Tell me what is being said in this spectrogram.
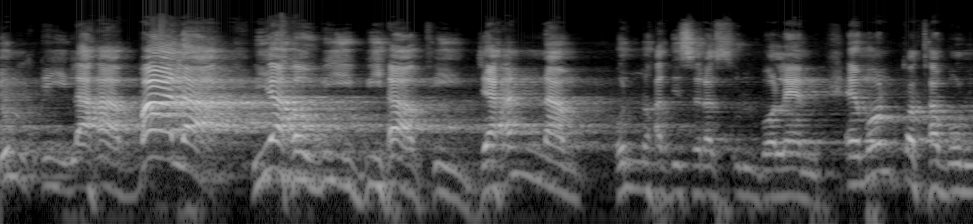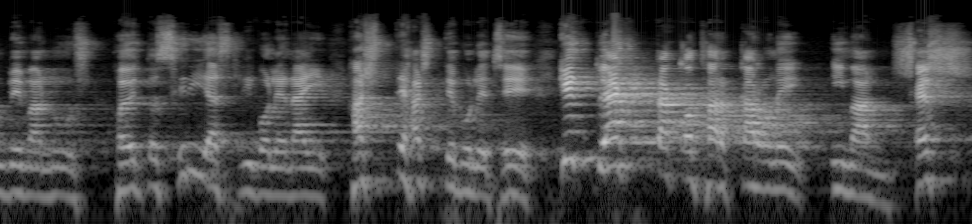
يلقي لها بالا يهوي بها في جهنم অন্য হাদিসে রাসুল বলেন, এমন কথা বলবে মানুষ, হয়তো সিরিয়াসলি বলে নাই, হাসতে হাসতে বলেছে, কিন্তু একটা কথার কারণে ইমান শেষ,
